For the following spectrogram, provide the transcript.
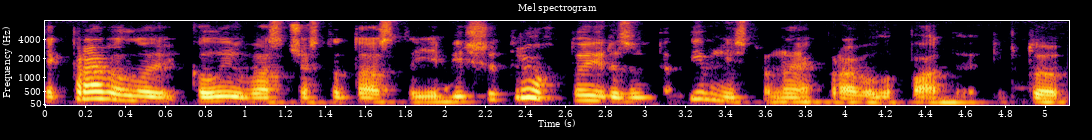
як правило, коли у вас частота стає більше трьох, то і результативність вона, як правило, падає. Тобто,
